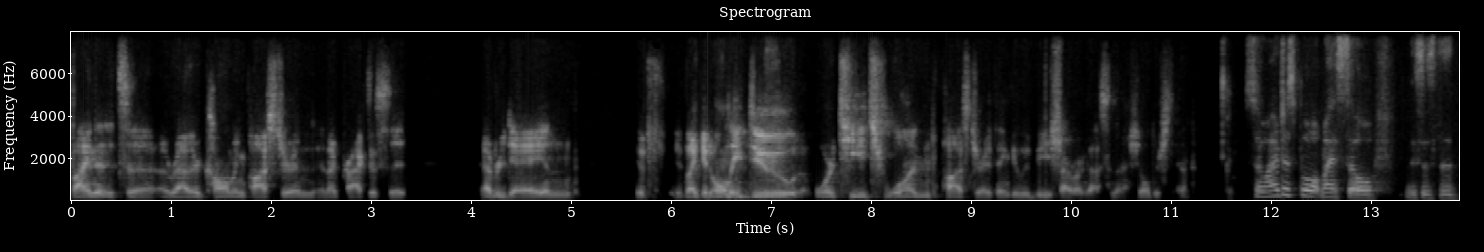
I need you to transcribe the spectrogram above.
find that it's a, a rather calming posture, and, and I practice it every day and if if I could only do or teach one posture, I think it would be Sharvangasana, shoulder stand. So I just bought myself. This is the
